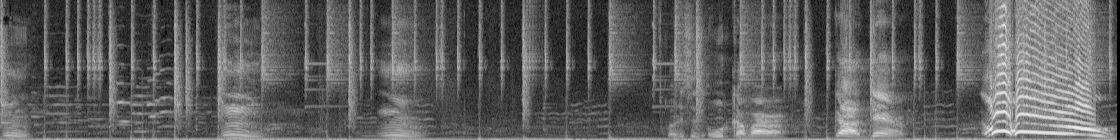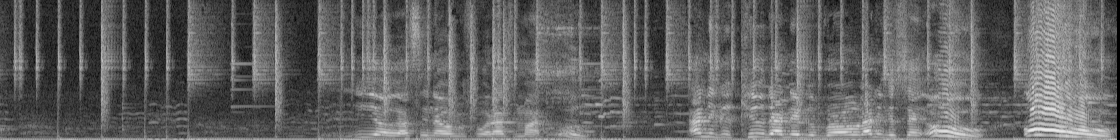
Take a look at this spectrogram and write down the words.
Mm. Mm. Mm. Oh, this is old Kavara. God damn. Yo, I seen that one before. That's mad. Ooh. That nigga killed that nigga, bro. That nigga said, oh, oh,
